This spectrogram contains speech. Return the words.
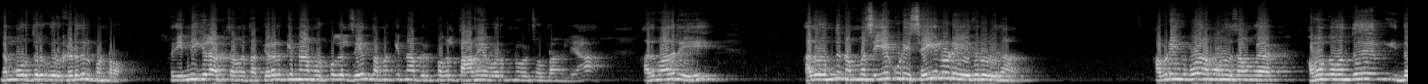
நம்ம ஒருத்தருக்கு ஒரு கெடுதல் பண்றோம். அது இன்னைக்கு பிறருக்கு என்ன பிறர்க்கின்னா முற்பகல் செய்யும் தமக்கின்னா பிற்பகல் தாமே வரும்னு சொல்றாங்க இல்லையா? அது மாதிரி அது வந்து நம்ம செய்யக்கூடிய செயலுடைய எதிரொலி தான் அப்படிங்கும் அப்படிங்கும்போது நம்ம அவங்க அவங்க வந்து இந்த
